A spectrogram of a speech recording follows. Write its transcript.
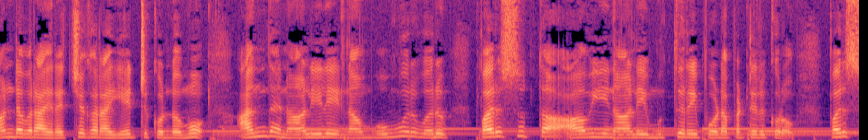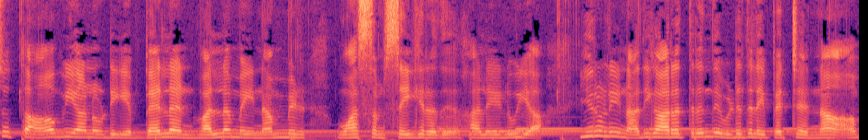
ஆண்டவராய் இரட்சகராய் ஏற்றுக்கொண்டோமோ அந்த நாளிலே நாம் ஒவ்வொருவரும் பரிசுத்த ஆவியினாலே முத்திரை போடப்பட்டிருக்கிறோம். பரிசுத்த ஆவியானுடைய பலன் வல்லமை நம்மில் வாசம் செய்கிறது. ஹலே லூயா இருளின் அதிகாரத்திலிருந்து விடுதலை பெற்ற நாம்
